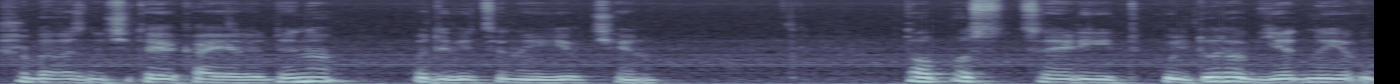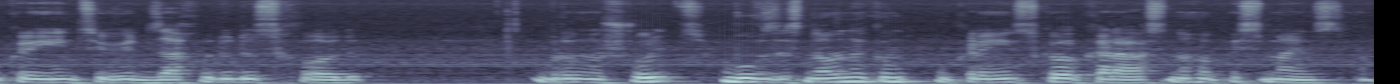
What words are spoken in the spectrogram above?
Щоб визначити, яка є людина, подивіться на її вчинок. Топос це рід. Культура об'єднує українців від заходу до сходу. Бруно Шульц був засновником українського карасного письменства.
